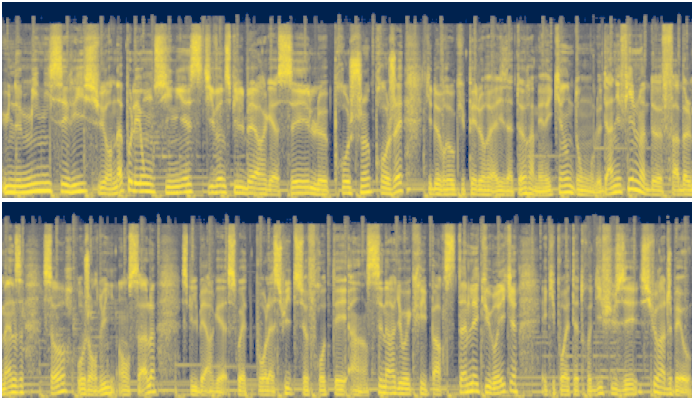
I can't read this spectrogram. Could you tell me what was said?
Une mini-série sur Napoléon signée Steven Spielberg, c'est le prochain projet qui devrait occuper le réalisateur américain dont le dernier film de Fablemans sort aujourd'hui en salle. Spielberg souhaite pour la suite se frotter à un scénario écrit par Stanley Kubrick et qui pourrait être diffusé sur HBO.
